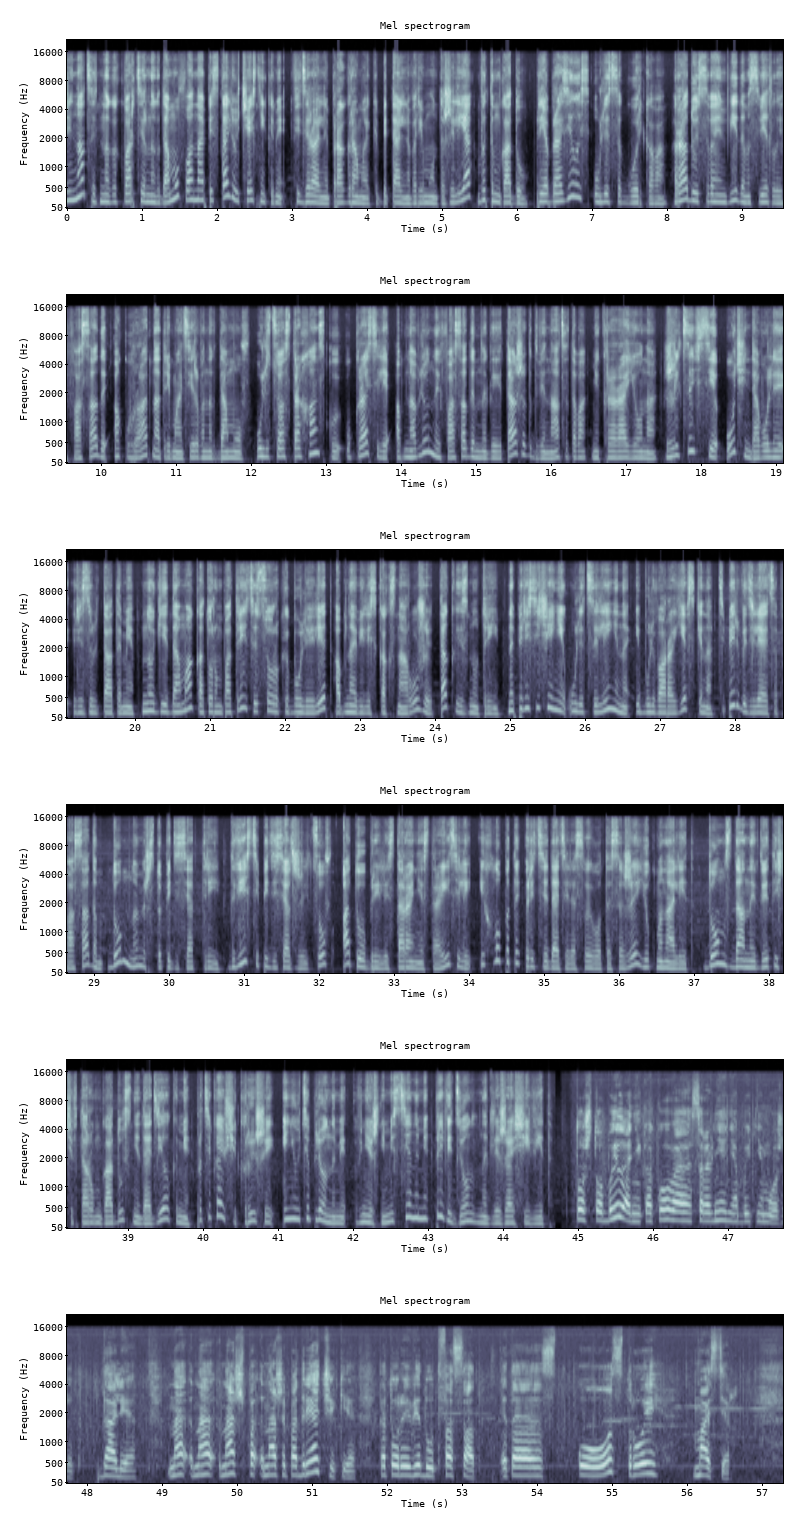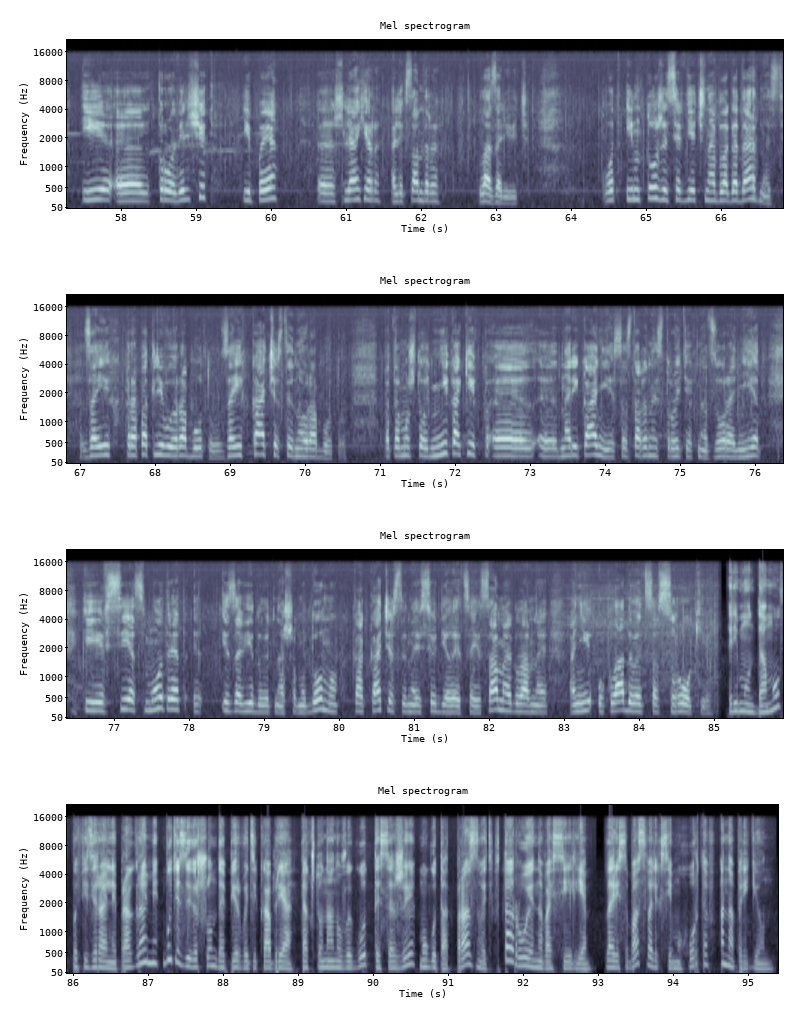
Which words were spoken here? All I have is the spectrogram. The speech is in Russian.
13 многоквартирных домов в Анапе стали участниками федеральной программы капитального ремонта жилья в этом году. Преобразилась улица Горького. Радует своим видом светлые фасады аккуратно отремонтированных домов. Улицу Астраханскую украсили обновленные фасады многоэтажек 12-го микрорайона. Жильцы все очень довольны результатами. Многие дома, которым по 30, 40 и более лет, обновились как снаружи, так и изнутри. На пересечении улицы Ленина и бульвара Евскина теперь выделяется фасадом дом номер 153. 250 жильцов одобрили старания строителей и хлопоты председателя своего ТСЖ «Юг Монолит». Дом, сданный в 2002 году с недоделками, протекающей крышей и неутепленными внешними стенами, приведен в надлежащий вид. То, что было, никакого сравнения быть не может. Далее, на, на, наш, наши подрядчики, которые ведут фасад, это ООО «Строймастер» и э, кровельщик ИП э, Шляхер Александр Лазаревич. Вот им тоже сердечная благодарность за их кропотливую работу, за их качественную работу, потому что никаких э, э, нареканий со стороны стройтехнадзора нет, и все смотрят э, и завидуют нашему дому, как качественно все делается. И самое главное, они укладываются в сроки. Ремонт домов по федеральной программе будет завершен до 1 декабря, так что на Новый год ТСЖ могут отпраздновать второе новоселье. Лариса Басова, Алексей Мухортов, Анапа регион.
